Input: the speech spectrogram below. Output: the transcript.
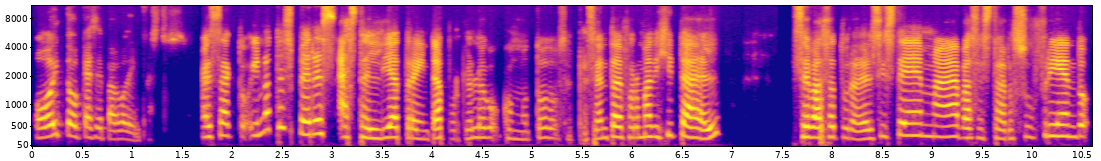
hoy toca ese pago de impuestos. Exacto, y no te esperes hasta el día 30 porque luego, como todo se presenta de forma digital, se va a saturar el sistema, vas a estar sufriendo.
